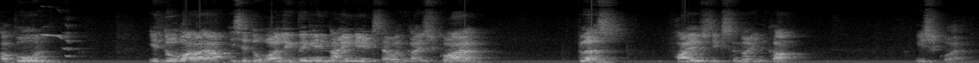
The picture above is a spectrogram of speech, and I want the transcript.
अपोन, ये दो बार आया, इसे दो बार लिख देंगे। नाइन, एट, सेवन का square plus five, six, nine का स्क्वायर।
